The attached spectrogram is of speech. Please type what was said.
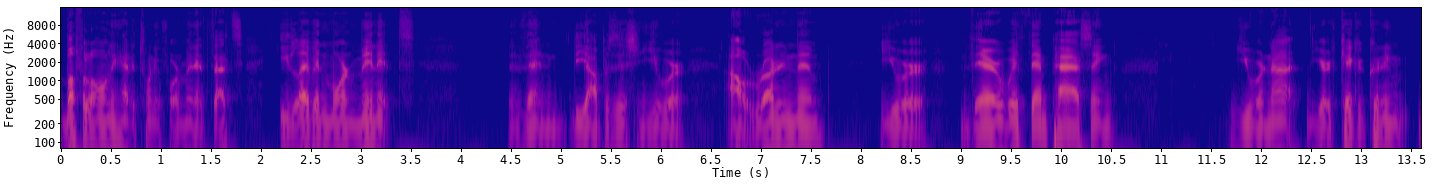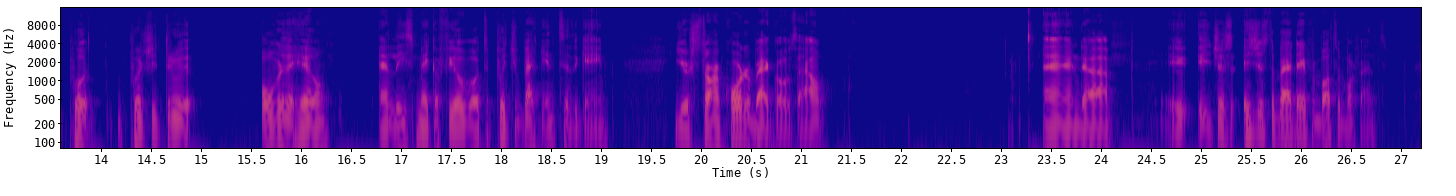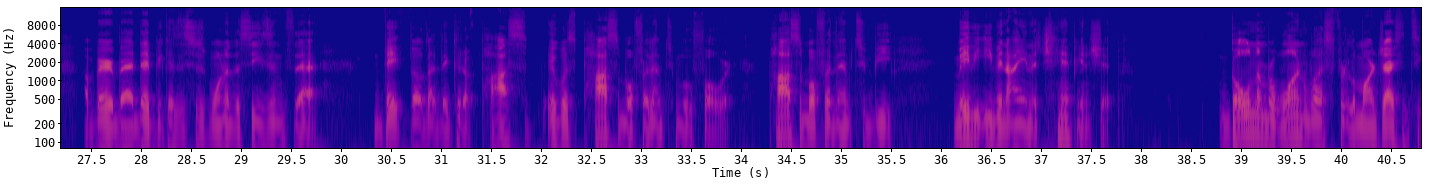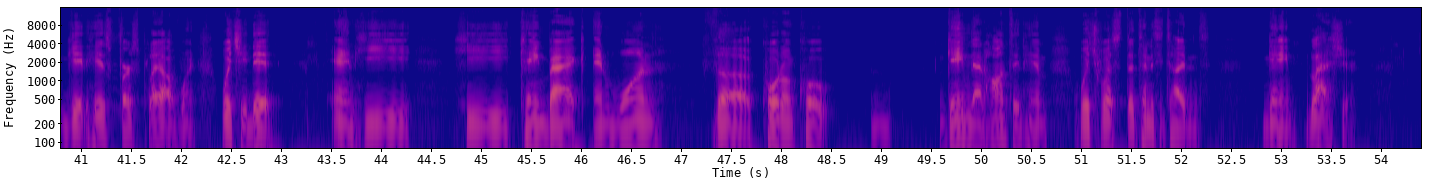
Buffalo only had it 24 minutes. That's 11 more minutes than the opposition. You were outrunning them. You were there with them passing. You were not. Your kicker couldn't put put you through it over the hill. At least make a field goal to put you back into the game. Your star quarterback goes out, and uh, it, it just it's just a bad day for Baltimore fans. A very bad day because this is one of the seasons that they felt that they could have poss- it was possible for them to move forward, possible for them to be maybe even eyeing a championship. Goal number one was for Lamar Jackson to get his first playoff win, which he did, and he he came back and won the quote unquote game that haunted him, which was the Tennessee Titans game last year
